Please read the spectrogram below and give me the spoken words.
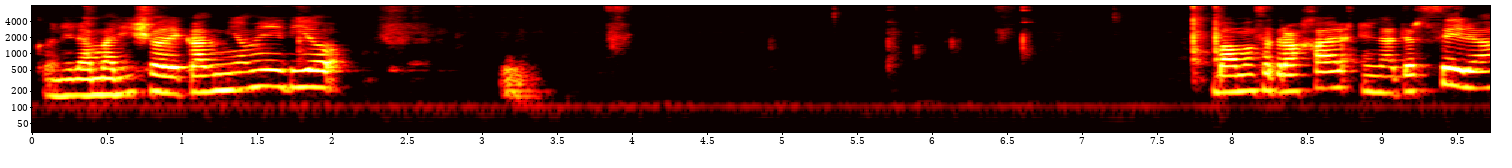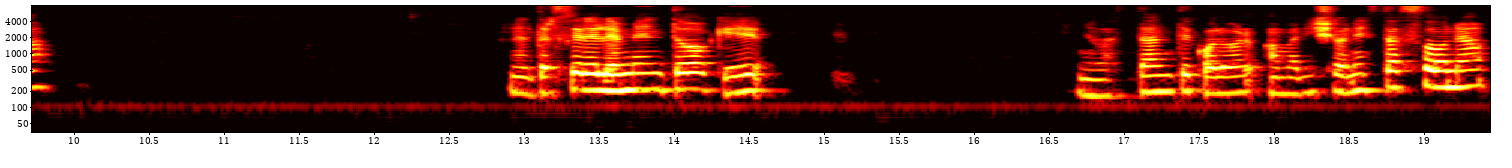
con el amarillo de cadmio medio, vamos a trabajar en la tercera, en el tercer elemento que tiene bastante color amarillo en esta zona.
